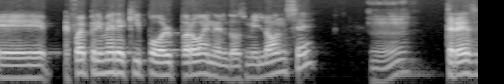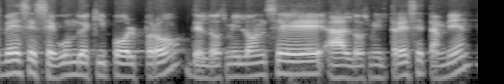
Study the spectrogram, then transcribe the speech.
Eh, fue primer equipo All Pro en el 2011, mm. tres veces segundo equipo All Pro del 2011 al 2013 también,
